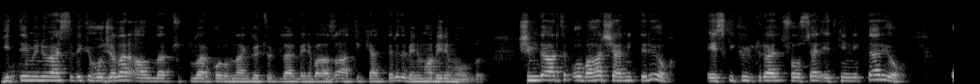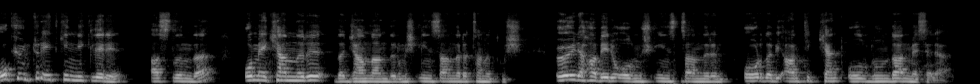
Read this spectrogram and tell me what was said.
Gittiğim üniversitedeki hocalar aldılar, tuttular kolumdan götürdüler beni bazı antik kentleri de benim haberim oldu. Şimdi artık o bahar şenlikleri yok. Eski kültürel, sosyal etkinlikler yok. O kültür etkinlikleri aslında o mekanları da canlandırmış, insanlara tanıtmış. Öyle haberi olmuş insanların orada bir antik kent olduğundan mesela.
